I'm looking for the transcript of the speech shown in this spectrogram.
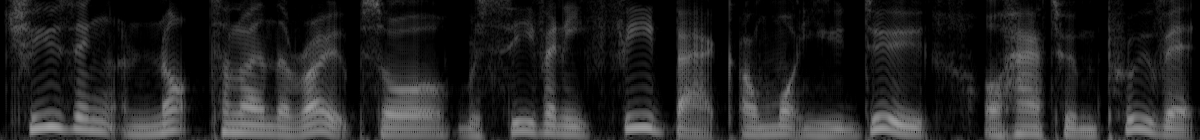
Choosing not to learn the ropes or receive any feedback on what you do or how to improve it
